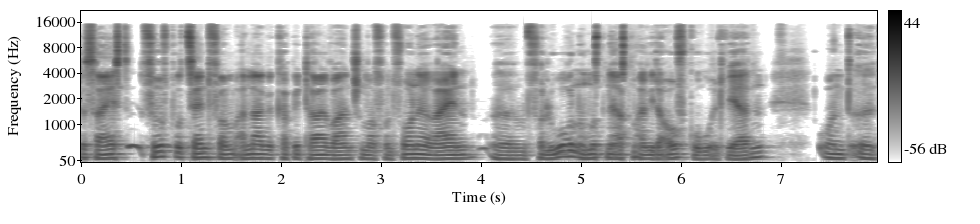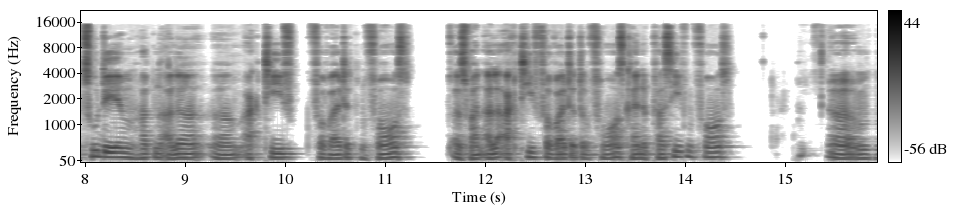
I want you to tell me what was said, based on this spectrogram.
Das heißt, fünf Prozent vom Anlagekapital waren schon mal von vornherein äh, verloren und mussten erstmal wieder aufgeholt werden. Und äh, zudem hatten alle äh, aktiv verwalteten Fonds, also waren alle aktiv verwaltete Fonds, keine passiven Fonds, ähm,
